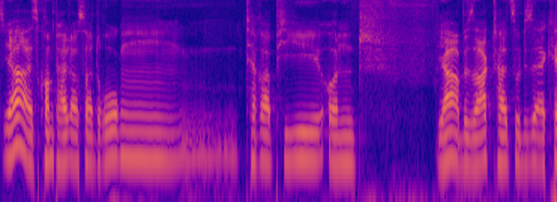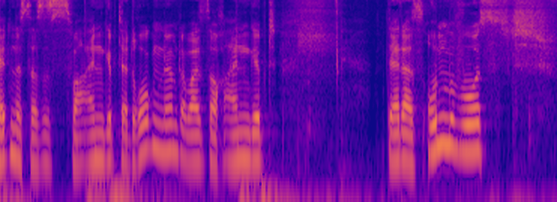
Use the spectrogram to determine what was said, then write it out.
ja, es kommt halt aus der Drogentherapie und ja, besagt halt so diese Erkenntnis, dass es zwar einen gibt, der Drogen nimmt, aber es auch einen gibt, der das unbewusst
